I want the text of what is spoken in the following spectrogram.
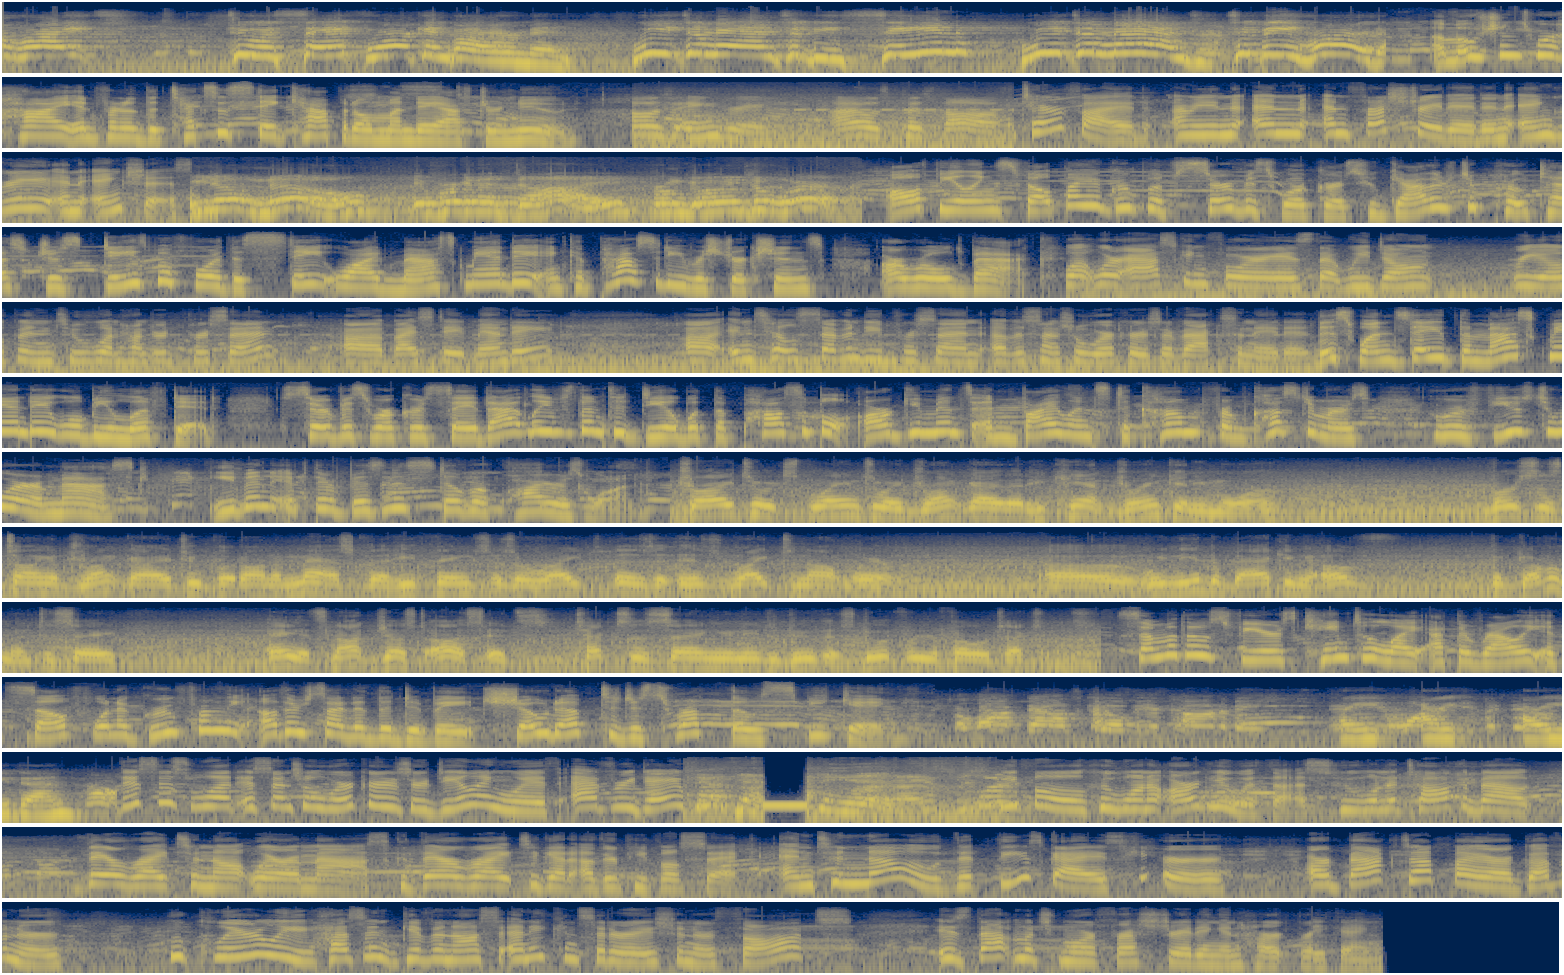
the right to a safe work environment. We demand to be seen. We demand to be heard. Emotions were high in front of the Texas state capitol Monday afternoon. I was angry. I was pissed off. Terrified. I mean, and, and frustrated and angry and anxious. We don't know if we're going to die from going to work. All feelings felt by a group of service workers who gathered to protest just days before the statewide mask mandate and capacity restrictions are rolled back. What we're asking for is that we don't reopen to 100% uh, by state mandate. Uh, until 70% of essential workers are vaccinated. This Wednesday, the mask mandate will be lifted. Service workers say that leaves them to deal with the possible arguments and violence to come from customers who refuse to wear a mask, even if their business still requires one. Try to explain to a drunk guy that he can't drink anymore versus telling a drunk guy to put on a mask that he thinks is a right is his right to not wear. Uh, we need the backing of the government to say, hey, it's not just us, it's Texas saying you need to do this. Do it for your fellow Texans. Some of those fears came to light at the rally itself when a group from the other side of the debate showed up to disrupt those speaking. The lockdowns killed the economy. Are you, are, you- are you done? This is what essential workers are dealing with every day. People who want to argue with us, who want to talk about their right to not wear a mask, their right to get other people sick. And to know that these guys here are backed up by our governor, who clearly hasn't given us any consideration or thoughts, is that much more frustrating and heartbreaking.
